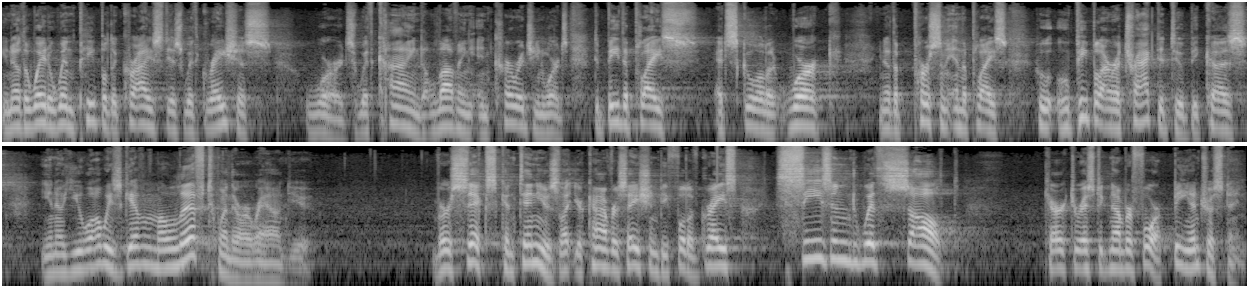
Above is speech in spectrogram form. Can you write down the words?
You know, the way to win people to Christ is with gracious words, with kind, loving, encouraging words, to be the place at school, at work, you know, the person in the place who, who people are attracted to because, you know, you always give them a lift when they're around you. Verse 6 continues Let your conversation be full of grace, seasoned with salt. Characteristic number four be interesting.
